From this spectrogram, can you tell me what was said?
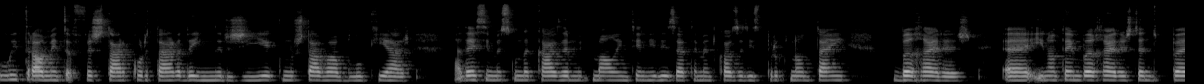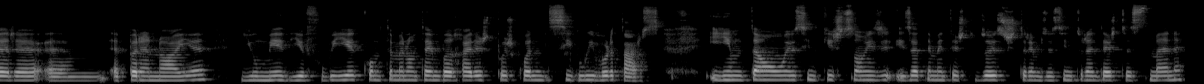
literalmente afastar, cortar da energia que nos estava a bloquear. A 12 casa é muito mal entendida exatamente por causa disso, porque não tem barreiras uh, e não tem barreiras tanto para um, a paranoia e o medo e a fobia, como também não tem barreiras depois quando decide libertar-se. E então eu sinto que isto são exatamente estes dois extremos. Eu sinto durante esta semana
